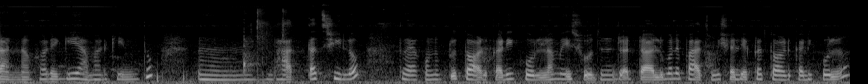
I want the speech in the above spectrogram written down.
রান্নাঘরে গিয়ে আমার কিন্তু ভাতটা ছিল। তো এখন একটু তরকারি করলাম, এই সজনে ডাঁটা আলু মানে পাঁচমিশালি একটা তরকারি করলাম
